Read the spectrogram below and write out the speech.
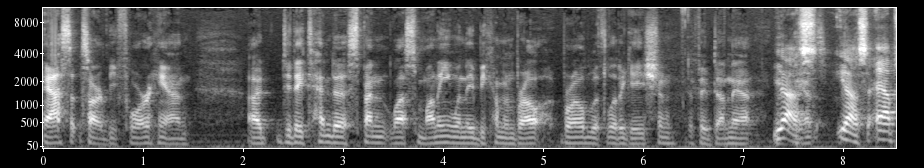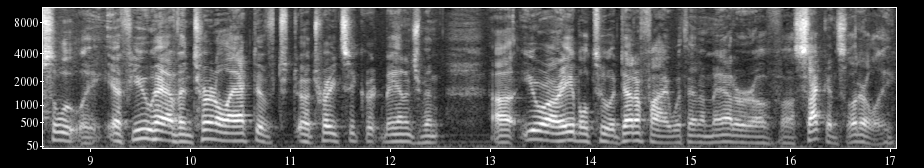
assets are beforehand, uh, do they tend to spend less money when they become embroiled with litigation if they've done that? Yes, advance? yes, absolutely. If you have internal active uh, trade secret management, uh, you are able to identify within a matter of uh, seconds, literally,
